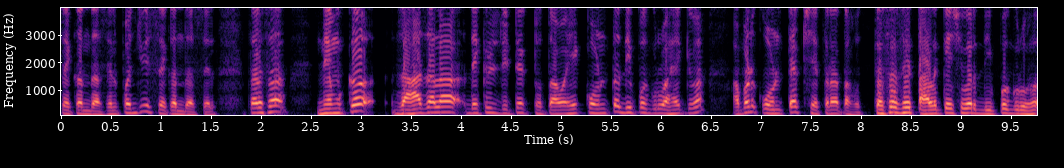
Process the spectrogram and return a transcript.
सेकंद असेल पंचवीस सेकंद असेल तर असं नेमकं जहाजाला देखील डिटेक्ट होतं हे कोणतं दीपगृह आहे किंवा आपण कोणत्या क्षेत्रात आहोत? तसंच हे तालकेश्वर दीपगृह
